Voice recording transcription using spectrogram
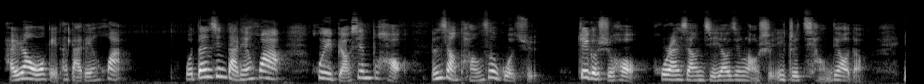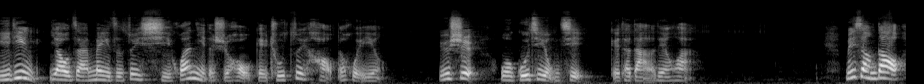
还让我给她打电话。我担心打电话会表现不好，本想搪塞过去。这个时候忽然想起妖精老师一直强调的，一定要在妹子最喜欢你的时候给出最好的回应。于是我鼓起勇气给她打了电话。没想到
